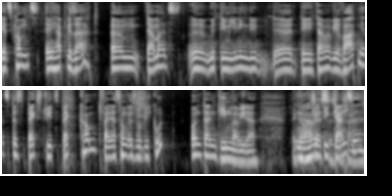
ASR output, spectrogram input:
Jetzt kommt's, ich habe gesagt, ähm, damals äh, mit demjenigen, äh, den ich da war, wir warten jetzt bis Backstreets Back kommt, weil der Song ist wirklich gut und dann gehen wir wieder. Der kam dann habe ich die ganze,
